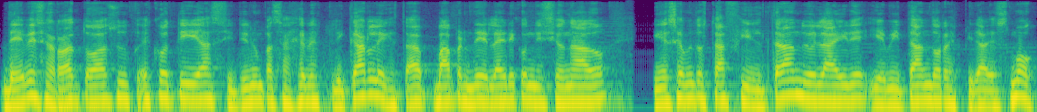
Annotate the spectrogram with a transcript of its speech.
debe cerrar todas sus escotillas. Si tiene un pasajero, explicarle que está, va a prender el aire acondicionado y en ese momento está filtrando el aire y evitando respirar smog.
